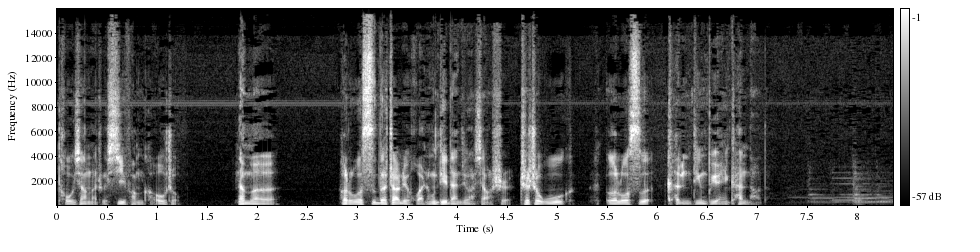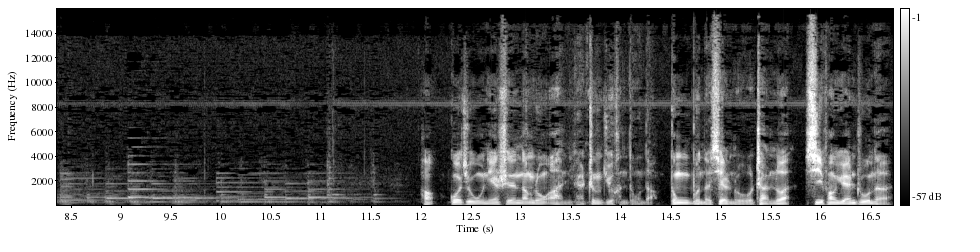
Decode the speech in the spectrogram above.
投向了这个西方和欧洲，那么俄罗斯的战略缓冲地带就要消失，这是乌俄罗斯肯定不愿意看到的。好，过去五年时间当中啊，你看政局很动荡，东部呢陷入战乱，西方援助呢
